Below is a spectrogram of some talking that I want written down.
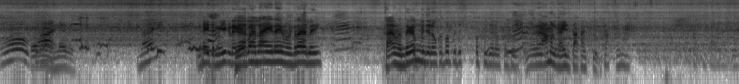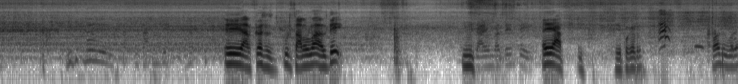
हो नाही? नाही तर मग इकडे नाही नाही म्हणून राहिलंय. काय म्हणतं पप्पी का दे लवकर पप्पी दे पप्पी दे लवकर. आम्हाला गाडी टाकायची. टाक. ए यार कस? कुठं चालवलं आलं ते? ए यार हे पकड रे. पाहू बरं.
